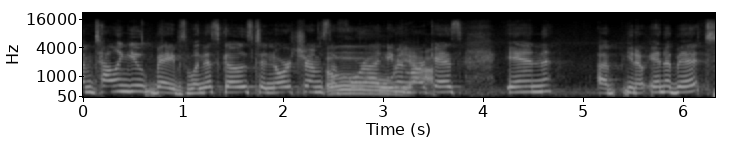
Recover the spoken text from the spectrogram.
I'm telling you, babes, when this goes to Nordstrom, Sephora, Oh, Neiman yeah. Marcus, in a, you know, in a bit,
